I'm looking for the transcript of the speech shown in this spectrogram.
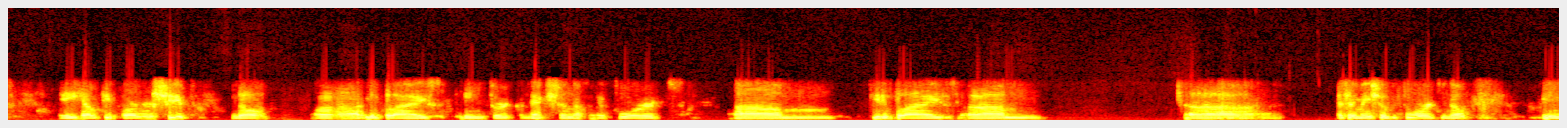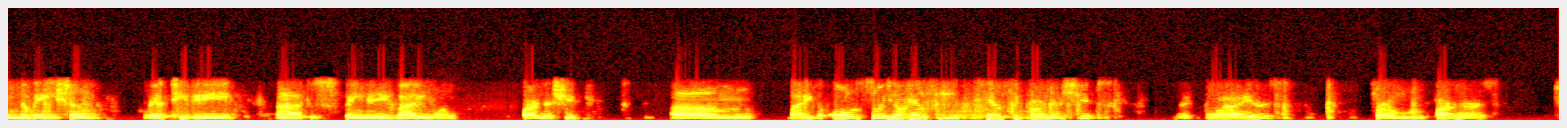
A healthy partnership, you know, uh, implies interconnection of efforts. Um, it implies, um, uh, as I mentioned before, you know, innovation, creativity uh, to sustain a valuable partnership. Um, but it also, you know, healthy healthy partnerships requires from partners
